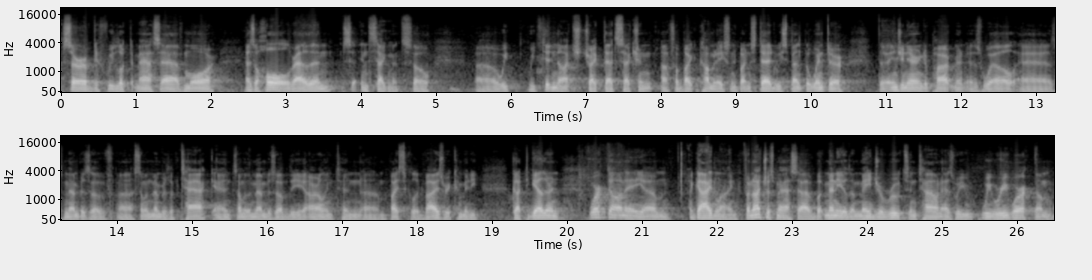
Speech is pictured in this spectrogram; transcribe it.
served if we looked at Mass Ave more as a whole rather than in segments. So uh, we, we did not stripe that section uh, for bike accommodations, but instead we spent the winter, the engineering department as well as members of, uh, some of the members of TAC and some of the members of the Arlington um, Bicycle Advisory Committee got together and worked on a, um, a guideline for not just Mass Ave, but many of the major routes in town as we, we reworked them,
